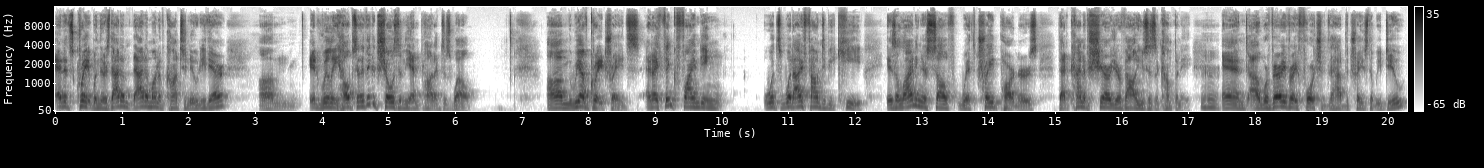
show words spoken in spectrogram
and it's great when there's that that amount of continuity there um, it really helps, and I think it shows in the end product as well. Um, we have great trades, and I think finding what's what I found to be key is aligning yourself with trade partners that kind of share your values as a company. And uh, we're very, very fortunate to have the trades that we do.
